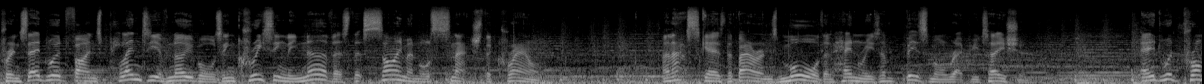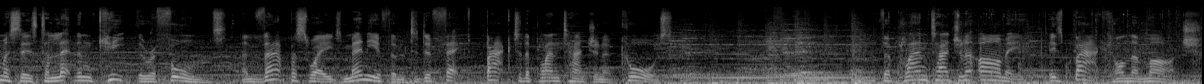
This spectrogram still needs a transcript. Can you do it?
Prince Edward finds plenty of nobles increasingly nervous that Simon will snatch the crown. And that scares the barons more than Henry's abysmal reputation. Edward promises to let them keep the reforms, and that persuades many of them to defect back to the Plantagenet cause. The Plantagenet army is back on the march.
